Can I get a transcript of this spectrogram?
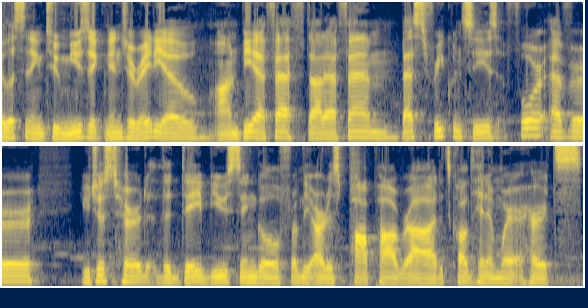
You're listening to Music Ninja Radio on BFF.FM, best frequencies forever. You just heard the debut single from the artist Papa Rod. It's called Hit 'Em Where It Hurts.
